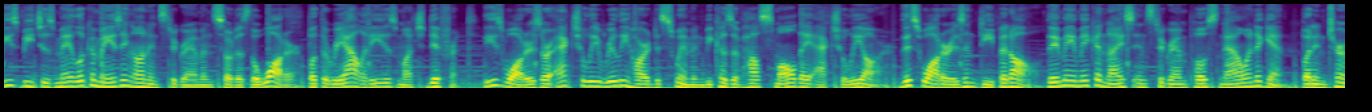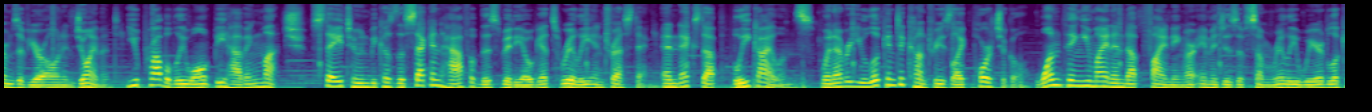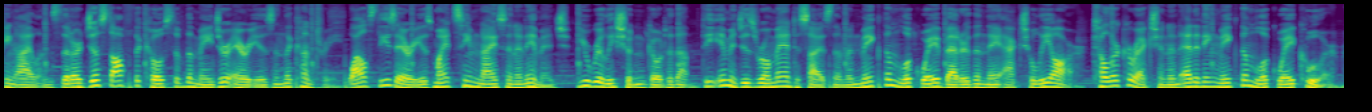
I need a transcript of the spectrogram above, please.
These beaches may look amazing on Instagram and so does the water, but the reality is much different. These waters are actually really hard to swim in because of how small they actually are. This water isn't deep at all. They may make a nice Instagram posts now and again, but in terms of your own enjoyment, you probably won't be having much. Stay tuned because the second half of this video gets really interesting. And next up, bleak islands. Whenever you look into countries like Portugal, one thing you might end up finding are images of some really weird looking islands that are just off the coast of the major areas in the country. Whilst these areas might seem nice in an image, you really shouldn't go to them. The images romanticize them and make them look way better than they actually are. Color correction and editing make them look way cooler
